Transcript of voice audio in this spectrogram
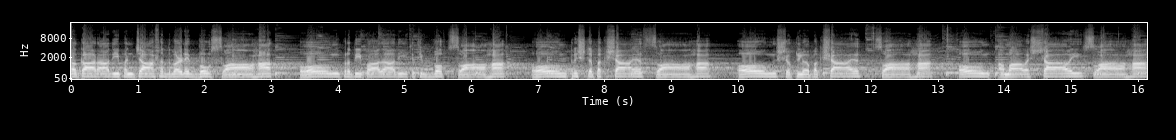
নকারাদি পঞ্চাশদ্বর্ণেভ্যো স্বাহা। ॐ प्रतिपादादि स्वाहा। ॐ कृष्णपक्षाय स्वाहा। ॐ शुक्लपक्षाय स्वाहा। ॐ अमावस्यायै स्वाहा।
